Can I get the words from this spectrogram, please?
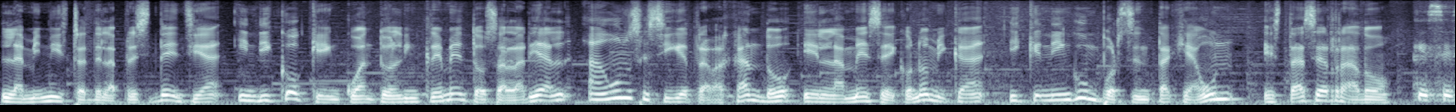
La ministra de la Presidencia indicó que en cuanto al incremento salarial, aún se sigue trabajando en la mesa económica y que ningún porcentaje aún está cerrado. Que se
